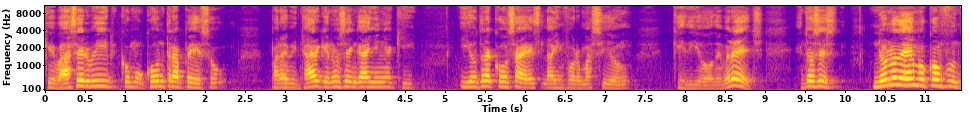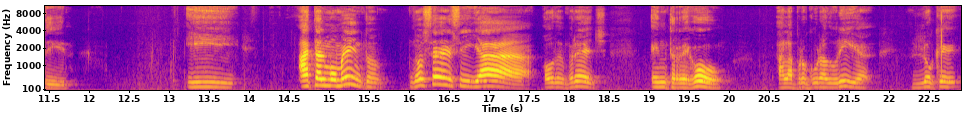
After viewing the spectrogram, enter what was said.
que va a servir como contrapeso para evitar que no se engañen aquí, y otra cosa es la información que dio Odebrecht. Entonces, no nos dejemos confundir. Y hasta el momento, no sé si ya Odebrecht entregó a la Procuraduría lo que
